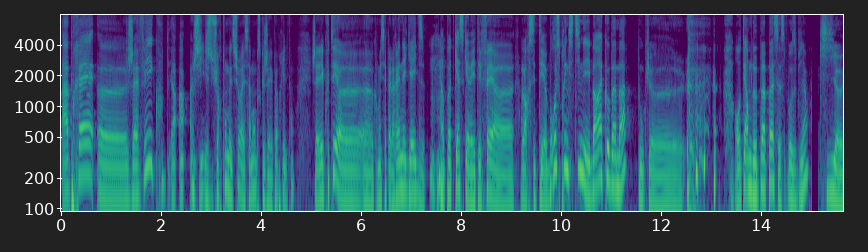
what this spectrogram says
après euh, j'avais écouté je suis retombé dessus récemment parce que j'avais pas pris le temps j'avais écouté euh, comment il s'appelle? Renegades Mhm. un podcast qui avait été fait. alors, c'était Bruce Springsteen et Barack Obama. Donc, en termes de papa, ça se pose bien. Qui, euh,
